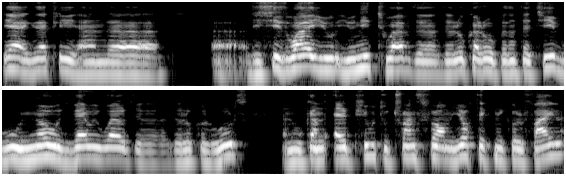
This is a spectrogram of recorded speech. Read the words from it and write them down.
Yeah, exactly, and uh, uh, this is why you you need to have the the local representative who knows very well the the local rules and who can help you to transform your technical file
